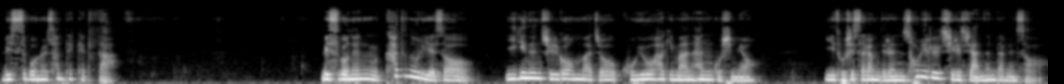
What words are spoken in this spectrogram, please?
리스본을 선택했다. 리스본은 카드놀이에서 이기는 즐거움마저 고요하기만 한 곳이며 이 도시 사람들은 소리를 지르지 않는다면서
